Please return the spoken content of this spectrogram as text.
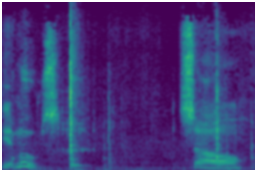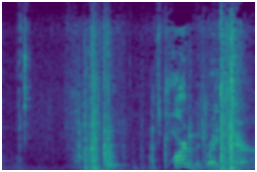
See it moves. So that's part of it right there.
